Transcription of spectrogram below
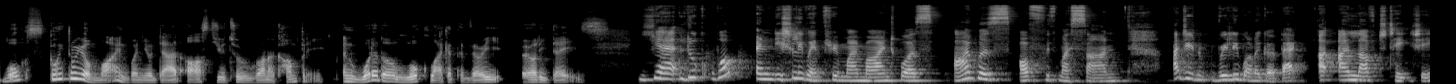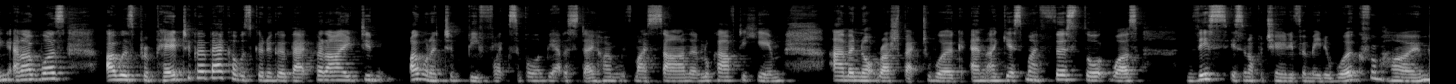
What was going through your mind when your dad asked you to run a company? And what did it look like at the very early days? Yeah, look, what initially went through my mind was I was off with my son. I didn't really want to go back. I, I, loved teaching and I was I was prepared to go back. I was going to go back, but I didn't I wanted to be flexible and be able to stay home with my son and look after him um, and not rush back to work. And I guess my first thought was this is an opportunity for me to work from home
